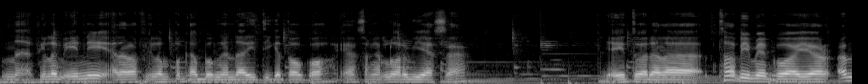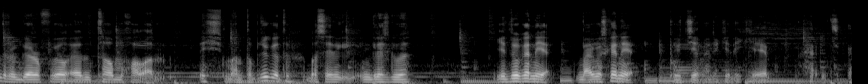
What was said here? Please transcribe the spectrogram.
Nah, film ini adalah film penggabungan dari tiga tokoh yang sangat luar biasa, yaitu adalah Tobey Maguire, Andrew Garfield, and Tom Holland. Ih, mantap juga tuh bahasa Inggris gue. Itu kan ya, bagus kan ya? Puji lah dikit-dikit.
